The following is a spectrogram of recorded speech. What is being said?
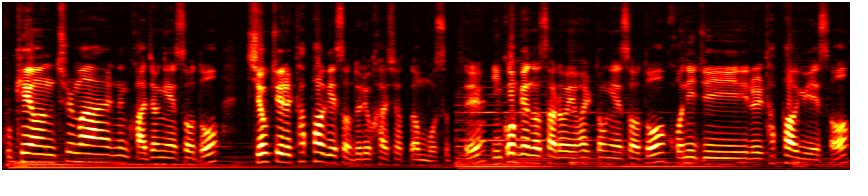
국회의원 출마하는 과정에서도 지역주의를 타파하기 위해서 노력하셨던 모습들, 인권 변호사로의 활동에서도 권위주의를 타파하기 위해서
